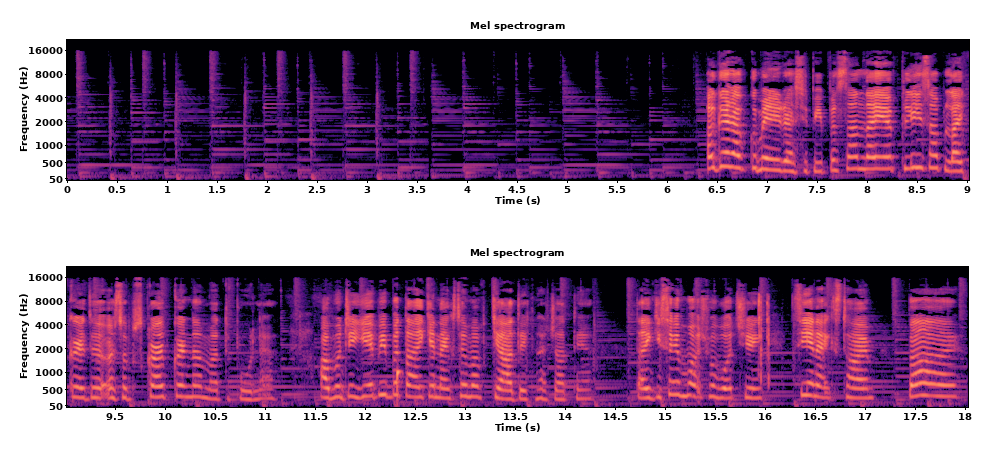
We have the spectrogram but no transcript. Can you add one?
अगर आपको मेरी रेसिपी पसंद आई है प्लीज़ आप लाइक कर दें और सब्सक्राइब करना मत भूलें। आप मुझे ये भी बताएँ कि नेक्स्ट टाइम आप क्या देखना चाहते हैं। Thank you so much for watching see next time bye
